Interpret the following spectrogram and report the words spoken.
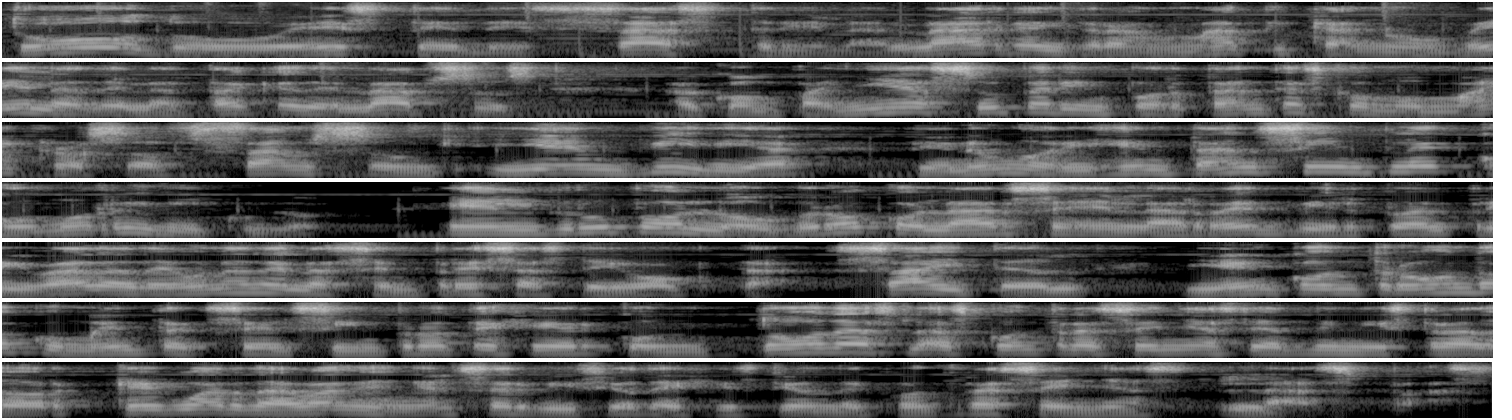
todo este desastre, la larga y dramática novela del ataque de Lapsus a compañías súper importantes como Microsoft, Samsung y Nvidia tiene un origen tan simple como ridículo. El grupo logró colarse en la red virtual privada de una de las empresas de Okta, Cytel, y encontró un documento Excel sin proteger con todas las contraseñas de administrador que guardaban en el servicio de gestión de contraseñas LASPAS.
